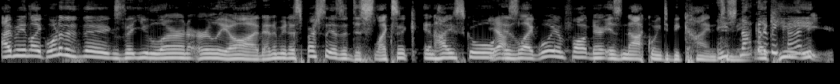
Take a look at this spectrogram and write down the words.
I mean, like one of the things that you learn early on, and I mean, especially as a dyslexic in high school, Yeah. is like William Faulkner is not going to be kind to me. he's not going Like, to be he- kind to you.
